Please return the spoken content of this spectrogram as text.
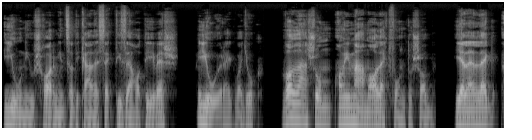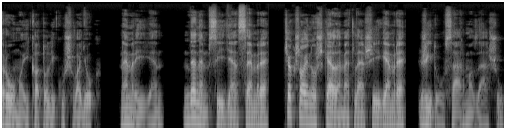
június 30-án leszek 16 éves, jó öreg vagyok. Vallásom, ami máma a legfontosabb. Jelenleg római katolikus vagyok, nem régen, de nem szégyen szemre, csak sajnos kellemetlenségemre zsidó származású.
